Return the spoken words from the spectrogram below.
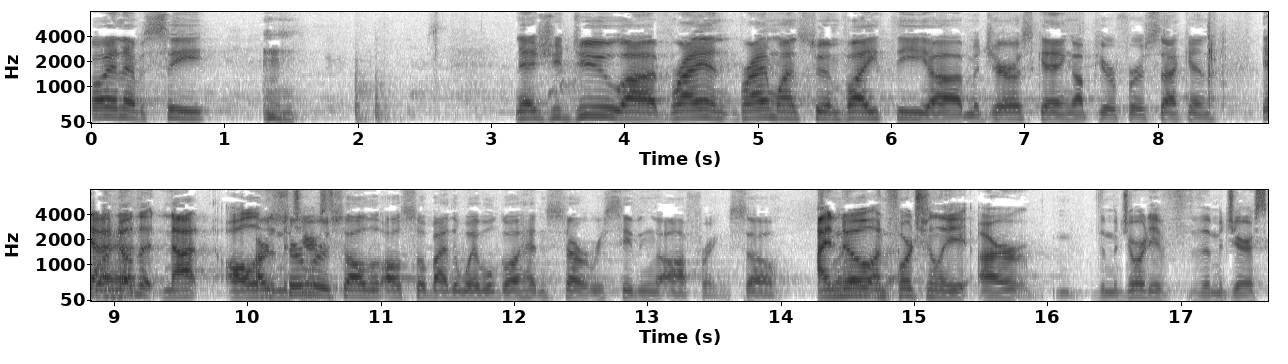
Go ahead and have a seat. and as you do, uh, Brian, Brian wants to invite the uh, Majerus gang up here for a second. Yeah, Go I know that not all Our of the Majerus- servers al- also, by the way, will go ahead and start receiving the offering. So I know, and do that. unfortunately, our the majority of the Majerus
